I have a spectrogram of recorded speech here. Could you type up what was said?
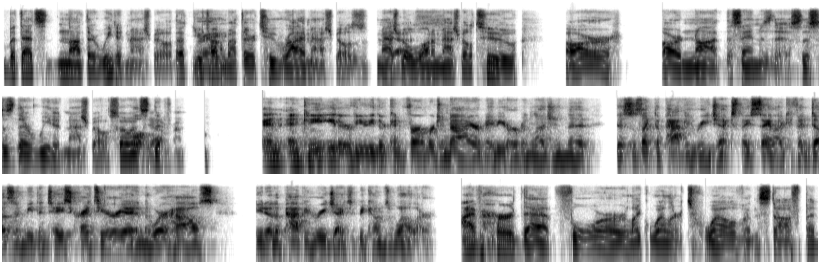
but that's not their wheated mash bill. That you're talking about their two rye mash bills. Mash bill one and mash bill two are are not the same as this. This is their wheated mash bill, so it's Yeah. different. And and can you either of you either confirm or deny, or maybe urban legend that this is like the Pappy rejects? They say like if it doesn't meet the taste criteria in the warehouse, you know, the Pappy reject becomes Weller. I've heard that for like Weller 12 and stuff, but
